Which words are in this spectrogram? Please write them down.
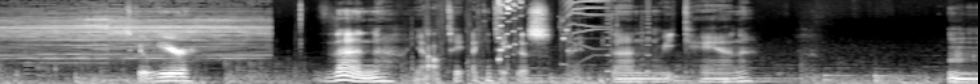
Let's go here. Then... Yeah, I'll take... I can take this. Right. Then we can... Hmm.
